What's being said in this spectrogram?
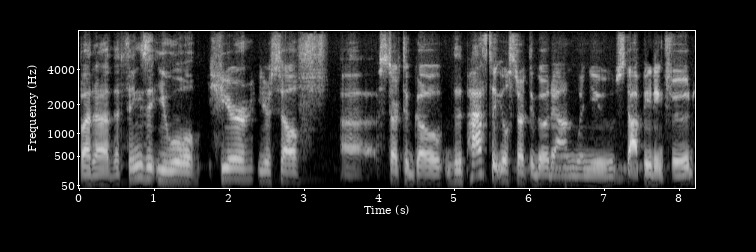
But uh, the things that you will hear yourself uh, start to go, the path that you'll start to go down when you stop eating food,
